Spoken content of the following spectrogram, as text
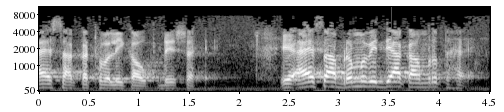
ऐसा कठवली का उपदेश है। ये ऐसा ब्रह्म विद्या का अमृत है।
